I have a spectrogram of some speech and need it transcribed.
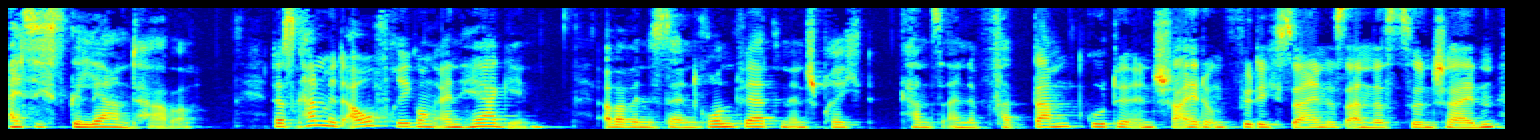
als ich es gelernt habe. Das kann mit Aufregung einhergehen. Aber wenn es deinen Grundwerten entspricht, kann es eine verdammt gute Entscheidung für dich sein, es anders zu entscheiden,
